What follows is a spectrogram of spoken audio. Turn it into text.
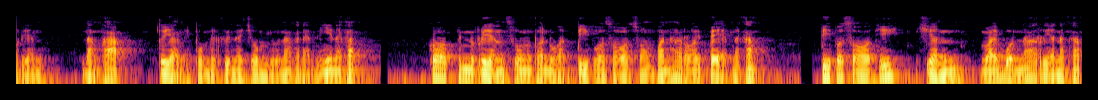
เหรียญดังภาพตัวอย่างที่ผมได้ขึ้นให้ชมอยู่ณขณะนี้นะครับ ก็เป็นเหรียญทรงผนวดปีพศ 2508 นะครับ ปีพศที่เขียนไว้บนหน้าเหรียญนะครับ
